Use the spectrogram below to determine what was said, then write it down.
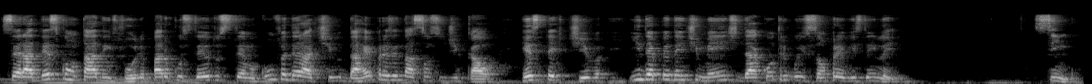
será descontada em folha para o custeio do sistema confederativo da representação sindical respectiva, independentemente da contribuição prevista em lei. 5.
